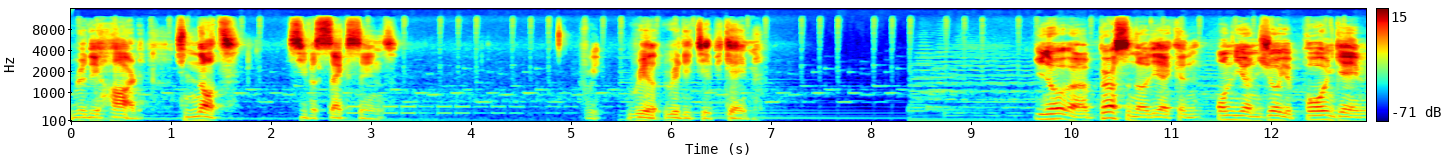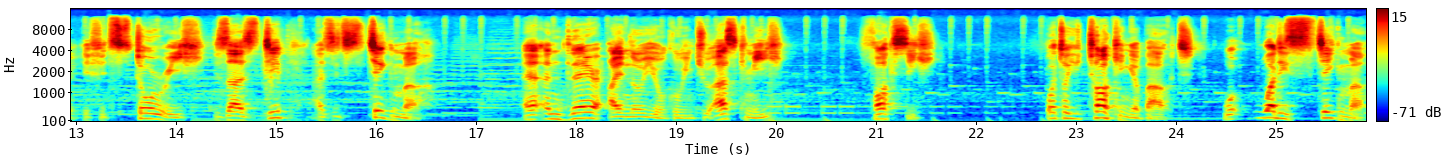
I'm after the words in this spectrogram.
really hard to not see the sex scenes. Re real, really deep game. You know, uh, personally I can only enjoy a porn game if its story is as deep as its stigma. And there I know you're going to ask me, Foxy, what are you talking about? W what is stigma?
